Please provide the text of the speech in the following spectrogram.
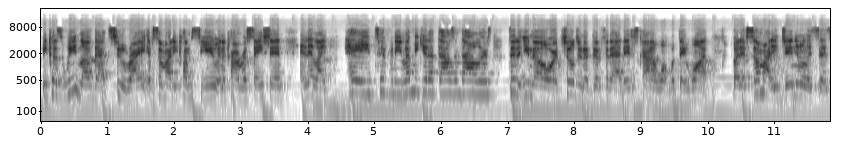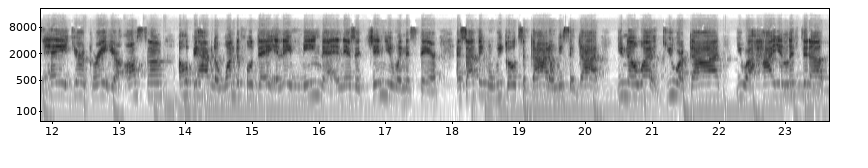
because we love that too, right? If somebody comes to you in a conversation and they're like, "Hey, Tiffany, let me get a thousand dollars," did it, you know, or children are good for that. They just kind of want what they want. But if somebody genuinely says, "Hey, you're great, you're awesome. I hope you're having a wonderful day," and they mean that, and there's a genuineness there. And so I think when we go to God and we say, "God, you know what? You are God. You are high and lifted up.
